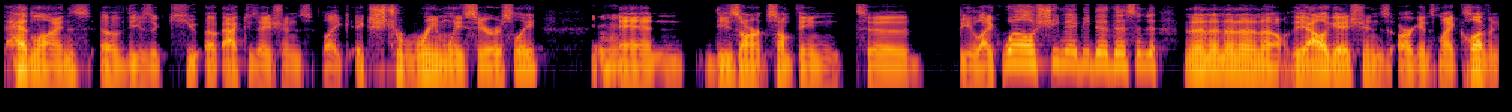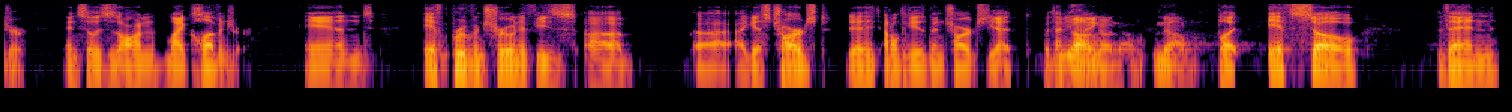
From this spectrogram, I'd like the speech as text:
headlines of these acute of accusations like extremely seriously Mhm. and these aren't something to be like well she maybe did this and di-" no no no no no the allegations are against mike Clevinger and so this is on mike Clevinger and if proven true and if he's uh uh, I guess charged. eh, I don't think he's been charged yet with anything. no, no, no. No. But if so, then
